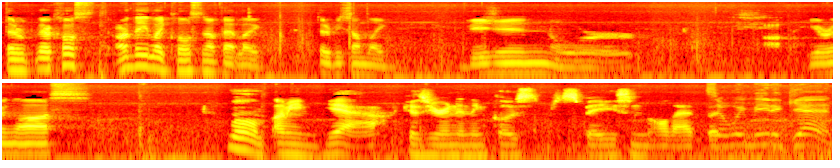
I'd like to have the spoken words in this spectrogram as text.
they're they're close aren't they like close enough that like there'd be some like vision or uh, hearing loss? Well, I mean, yeah, because you're in an enclosed space and all that. But So we meet again.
